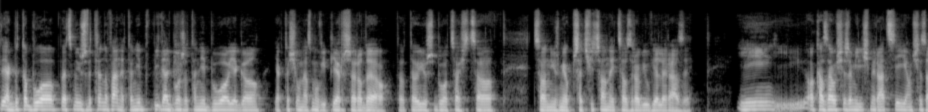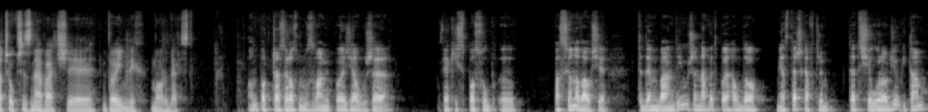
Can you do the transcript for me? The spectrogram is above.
jakby to było powiedzmy już wytrenowane. To nie widać było, że to nie było jego, jak to się u nas mówi, pierwsze rodeo. To, to już było coś, co, co on już miał przećwiczone i co zrobił wiele razy. I, I okazało się, że mieliśmy rację i on się zaczął przyznawać e, do innych morderstw. On podczas rozmów z Wami powiedział, że w jakiś sposób y, pasjonował się Tedem Bandim, że nawet pojechał do miasteczka, w którym Ted się urodził i tam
